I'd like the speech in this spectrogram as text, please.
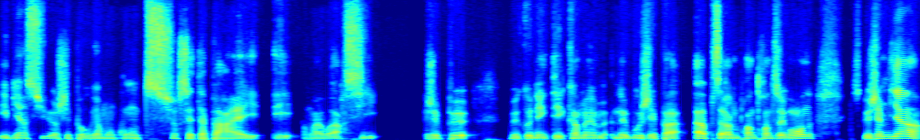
Et bien sûr, je n'ai pas ouvert mon compte sur cet appareil et on va voir si je peux me connecter quand même. Ne bougez pas. Hop, ça va me prendre 30 secondes parce que j'aime bien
